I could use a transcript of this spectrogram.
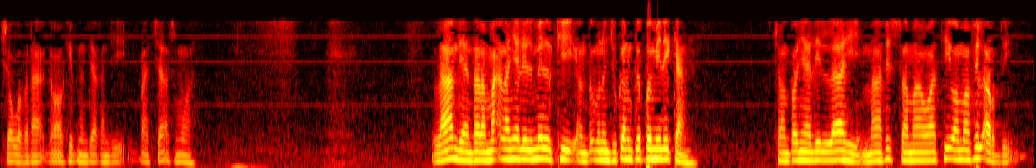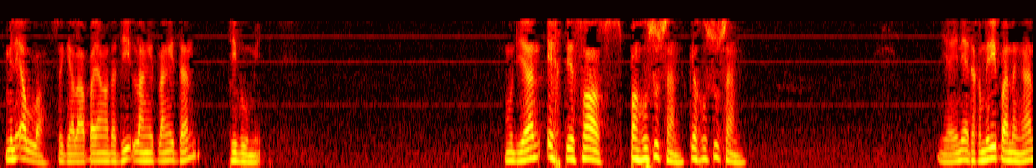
Insyaallah pada kawakib nanti akan dibaca semua. Lam di antara maknanya lil milki untuk menunjukkan kepemilikan. Contohnya lillahi mafis samawati wa mafil ardi. Milik Allah segala apa yang ada di langit-langit dan di bumi. Kemudian ikhtisas, penghususan, kekhususan. Ya ini ada kemiripan dengan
